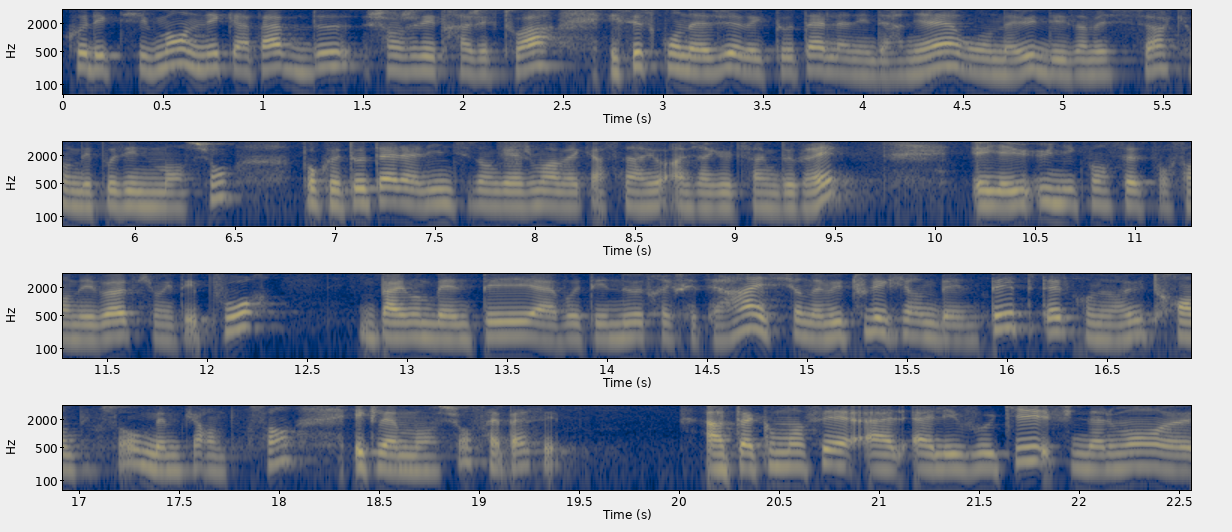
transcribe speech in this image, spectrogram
collectivement, on est capable de changer les trajectoires. Et c'est ce qu'on a vu avec Total l'année dernière, où on a eu des investisseurs qui ont déposé une mention pour que Total aligne ses engagements avec un scénario 1,5 degré. Et il y a eu uniquement 16% des votes qui ont été pour. Par exemple, BNP a voté neutre, etc. Et si on avait eu tous les clients de BNP, peut-être qu'on aurait eu 30% ou même 40% et que la mention serait passée. Alors, tu as commencé à, l'évoquer. Finalement, euh,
